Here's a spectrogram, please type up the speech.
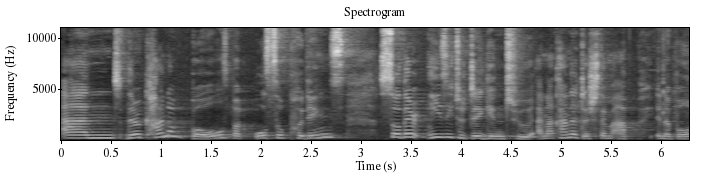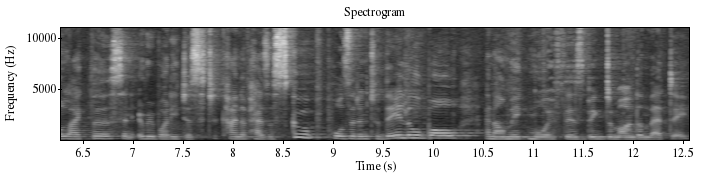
And they're kind of bowls, but also puddings. So they're easy to dig into. And I kind of dish them up in a bowl like this, and everybody just kind of has a scoop, pours it into their little bowl, and I'll make more if there's big demand on that day.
